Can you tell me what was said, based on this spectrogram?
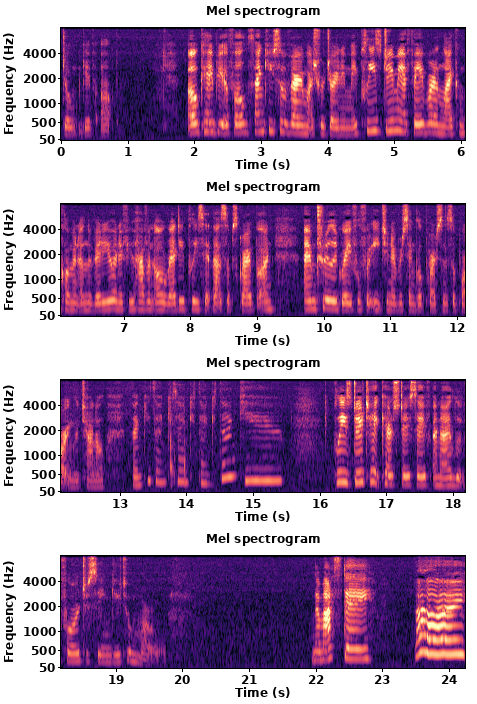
Don't give up. Okay, beautiful. Thank you so very much for joining me. Please do me a favour and like and comment on the video. And if you haven't already, please hit that subscribe button. I am truly grateful for each and every single person supporting the channel. Thank you, thank you, thank you, thank you, thank you. Please do take care, stay safe, and I look forward to seeing you tomorrow. Namaste. Bye.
